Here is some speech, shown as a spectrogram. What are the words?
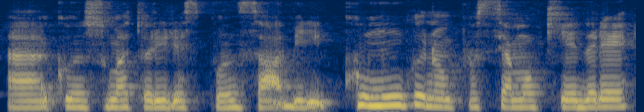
eh, consumatori responsabili. Comunque non possiamo chiedere,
